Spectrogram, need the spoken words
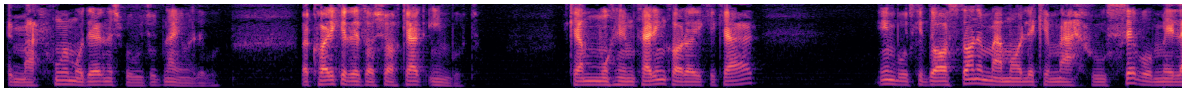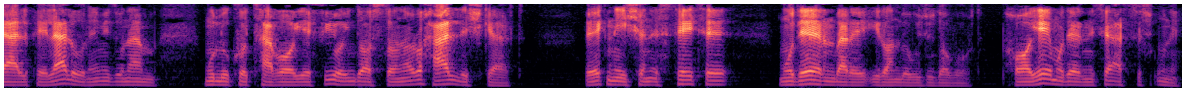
به مفهوم مدرنش به وجود نیومده بود. و کاری که رضا شاه کرد این بود. که مهمترین کارهایی که کرد این بود که داستان ممالک محروسه و ملل پلل و نمی‌دونم ملوک و توایفی و این داستان ها رو حلش کرد. به یک نیشن استیت مدرن برای ایران به وجود آورد. پایه مدرنیته اصلش اونه.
